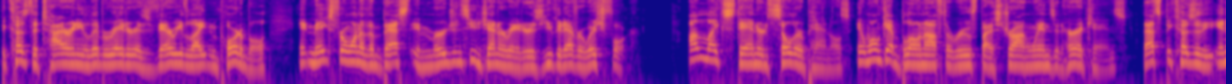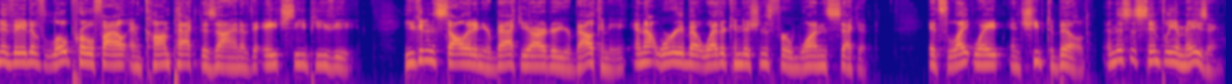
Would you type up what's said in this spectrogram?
because the Tyranny Liberator is very light and portable, it makes for one of the best emergency generators you could ever wish for. Unlike standard solar panels, it won't get blown off the roof by strong winds and hurricanes. That's because of the innovative, low profile, and compact design of the HCPV. You can install it in your backyard or your balcony and not worry about weather conditions for one second. It's lightweight and cheap to build, and this is simply amazing.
